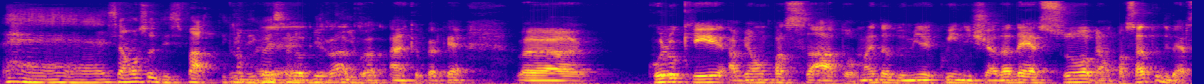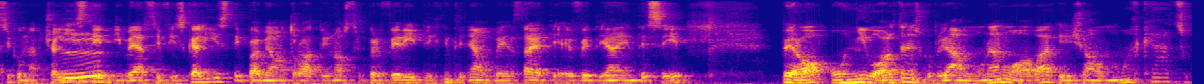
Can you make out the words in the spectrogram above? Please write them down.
eh, siamo soddisfatti quindi No, questo è eh, l'obiettivo esatto, anche perché eh, quello che abbiamo passato ormai dal 2015 ad adesso, abbiamo passato diversi commercialisti, Mm. diversi fiscalisti, poi abbiamo trovato i nostri preferiti, li teniamo ben stretti, effettivamente sì, però ogni volta ne scoprivamo una nuova che diciamo, ma cazzo,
